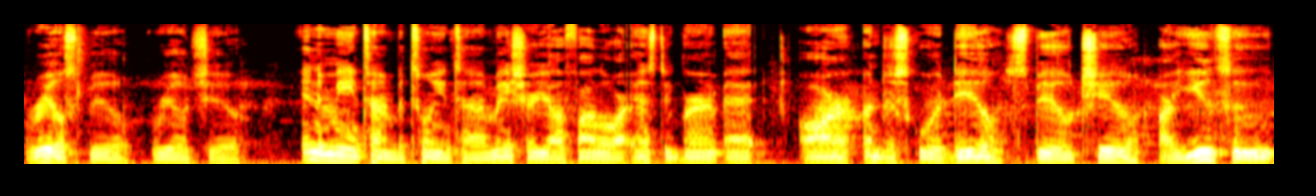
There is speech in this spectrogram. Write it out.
Real Spill, Real Chill. In the meantime, between time, make sure y'all follow our Instagram at R underscore deal spill chill, our YouTube,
